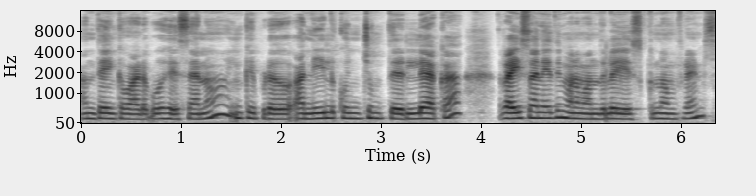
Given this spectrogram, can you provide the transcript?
అంతే ఇంకా వాడబోసేసాను. ఇంక ఇప్పుడు ఆ నీళ్ళు కొంచెం తెల్లాక రైస్ అనేది మనం అందులో వేసుకున్నాం ఫ్రెండ్స్.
